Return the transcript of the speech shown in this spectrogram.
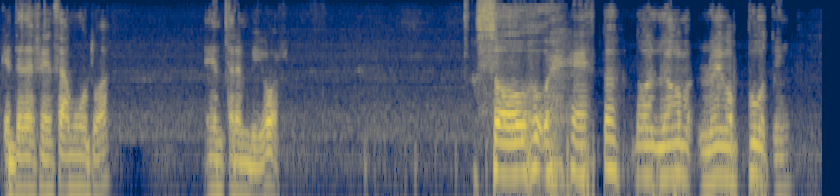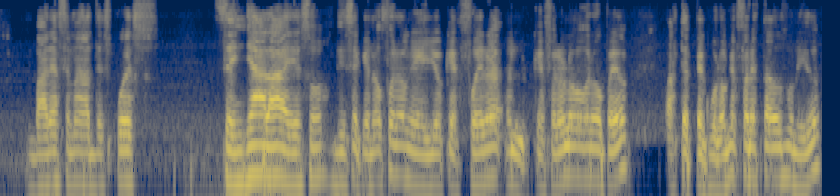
que es de defensa mutua, entre en vigor. So, esto, luego, luego Putin, varias semanas después, señala eso, dice que no fueron ellos, que, fuera, que fueron los europeos, hasta especuló que fuera Estados Unidos,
